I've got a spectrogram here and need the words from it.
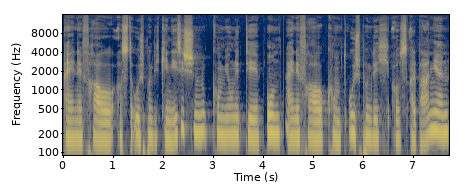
eine Frau aus der ursprünglich chinesischen Community und eine Frau kommt ursprünglich aus Albanien.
